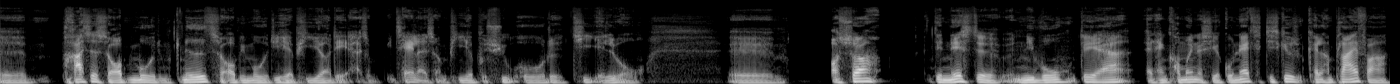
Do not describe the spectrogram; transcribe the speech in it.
øh, presset sig op imod dem, gnedet sig op imod de her piger. Det er, altså, vi taler altså om piger på 7, 8, 10, 11 år. Øh, og så det næste niveau, det er, at han kommer ind og siger godnat. De skal jo kalde ham plejefar,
